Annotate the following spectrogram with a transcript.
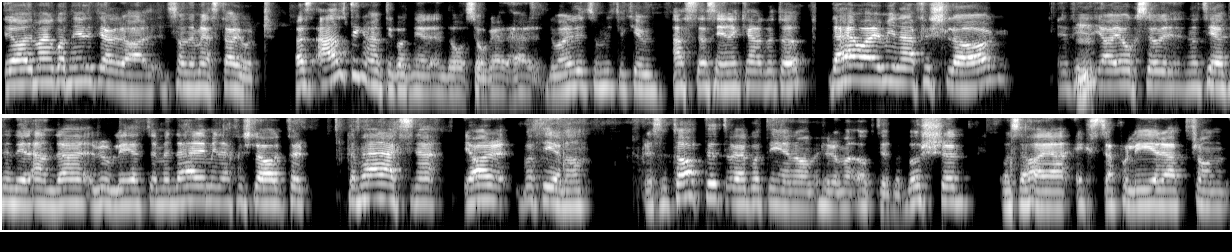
Ja, den har gått ner lite grann idag, som det mesta har gjort. Fast allting har inte gått ner ändå, såg jag det här. Det var liksom lite kul. AstraZeneca har gått upp. Det här var ju mina förslag Mm. Jag har ju också noterat en del andra roligheter, men det här är mina förslag. För de här aktierna, jag har gått igenom resultatet och jag har gått igenom hur de har uppträtt på börsen. Och så har jag extrapolerat från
